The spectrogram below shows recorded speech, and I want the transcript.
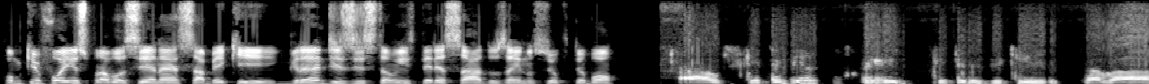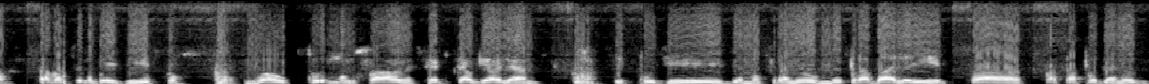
Como que foi isso para você, né? Saber que grandes estão interessados aí no seu futebol? Ah, eu fiquei feliz, porque queria dizer que estava tava sendo bem visto, igual todo mundo fala, né? sempre tem alguém olhando. E pude demonstrar meu, meu trabalho aí, para estar tá podendo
